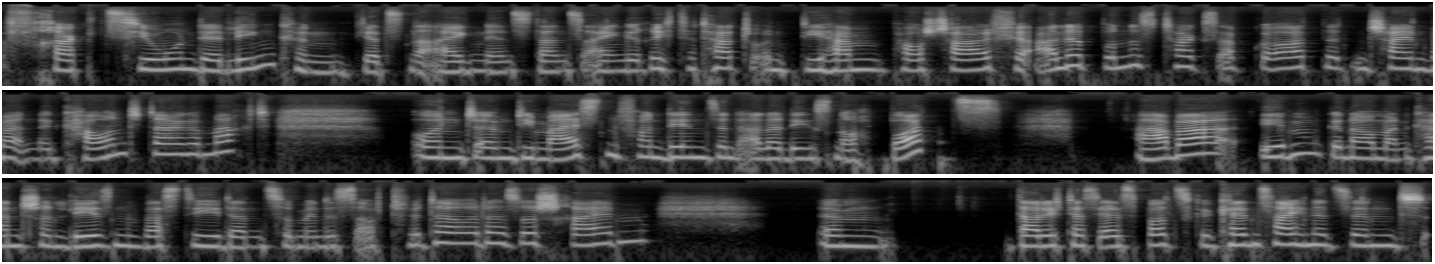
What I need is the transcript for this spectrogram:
Fraktion der Linken jetzt eine eigene Instanz eingerichtet hat und die haben pauschal für alle Bundestagsabgeordneten scheinbar einen Account da gemacht. Und ähm, die meisten von denen sind allerdings noch Bots. Aber eben, genau, man kann schon lesen, was die dann zumindest auf Twitter oder so schreiben. Ähm, dadurch, dass sie als Bots gekennzeichnet sind,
